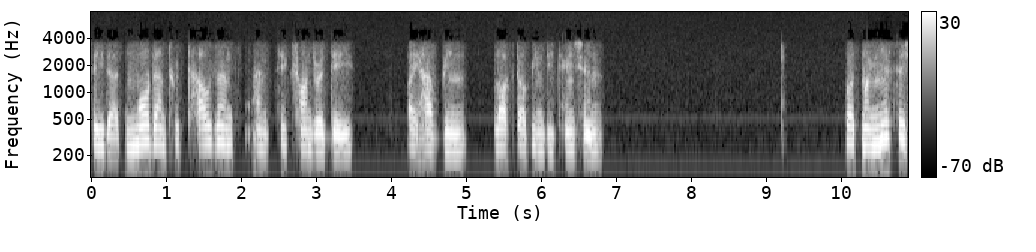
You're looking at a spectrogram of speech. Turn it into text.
say that more than 2,600 days I have been locked up in detention. But my message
